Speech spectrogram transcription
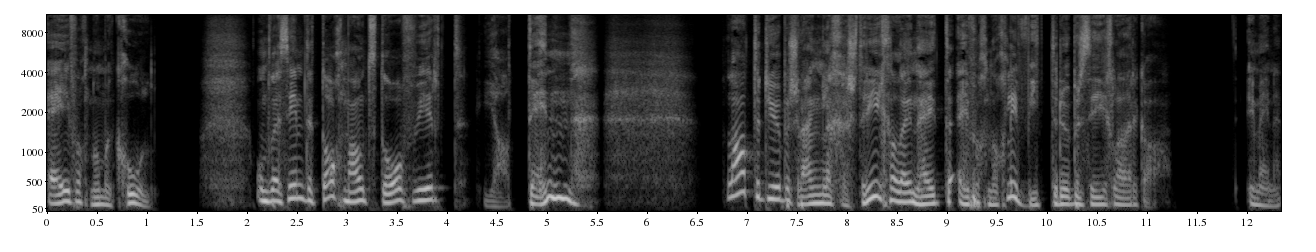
einfach nur cool. Und wenn es ihm dann doch mal zu doof wird, ja dann lässt er die überschwänglichen Streicheleinheiten einfach noch ein bisschen weiter über sich ergehen. Ich meine,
